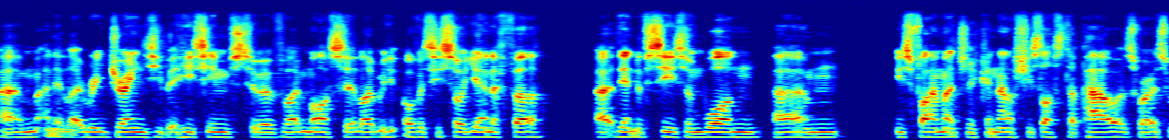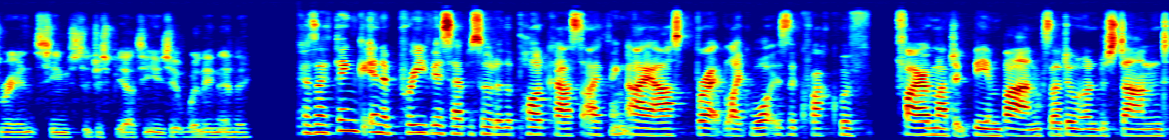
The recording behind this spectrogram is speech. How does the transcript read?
um, and it like really drains you. But he seems to have like mastered. Like we obviously saw Yennefer at the end of season one. Um, use fire magic, and now she's lost her powers, whereas Rience seems to just be able to use it willy nilly. Because I think in a previous episode of the podcast, I think I asked Brett, like, what is the crack with fire magic being banned? Because I don't understand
